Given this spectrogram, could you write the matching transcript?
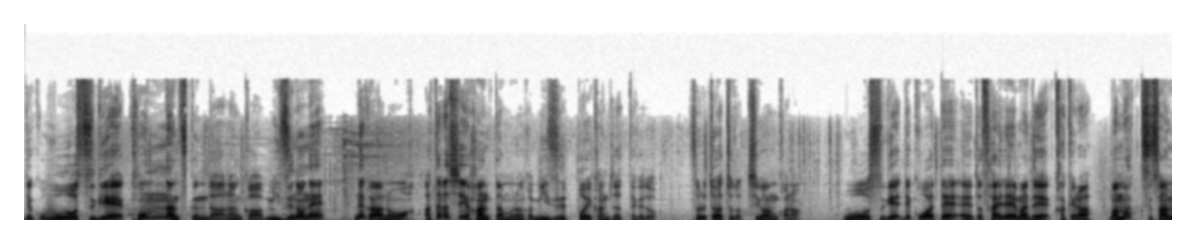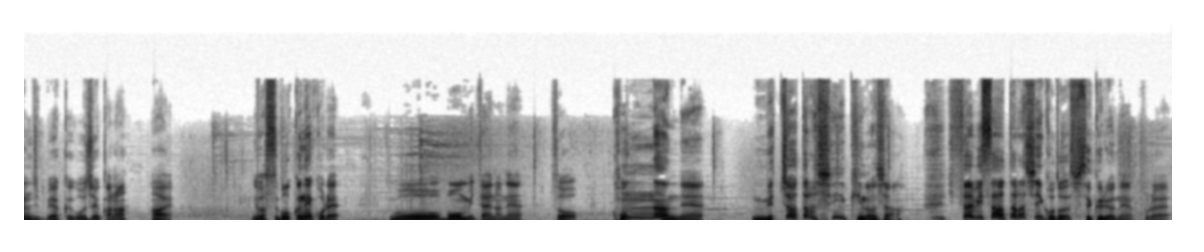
でおおすげえこんなんつくんだ。なんか水のねなんかあの新しいハンターもなんか水っぽい感じだったけどそれとはちょっと違うんかな。おおすげえ。でこうやって、えーと、最大までかけらまあマックス350かな。はい。うわすごくねこれ。おおボーンみたいなね。そう。こんなんねめっちゃ新しい機能じゃん。久々新しいことしてくるよねこれ。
